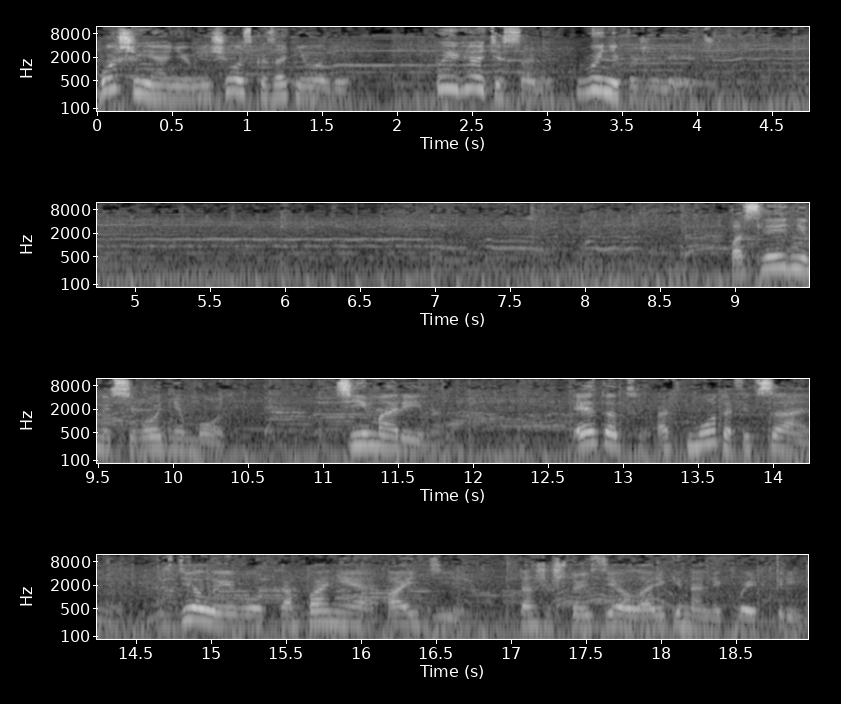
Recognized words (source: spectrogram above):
больше я о нем ничего сказать не могу. Поиграйте сами, вы не пожалеете. Последний на сегодня мод. Team Arena. Этот мод официальный. Сделала его компания ID, та же, что и сделала оригинальный Quake 3.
